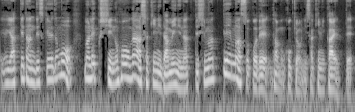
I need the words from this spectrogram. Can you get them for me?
やってたんですけれども、まあ、レクシーの方が先にダメになってしまって、まあ、そこで多分故郷に先に帰って、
